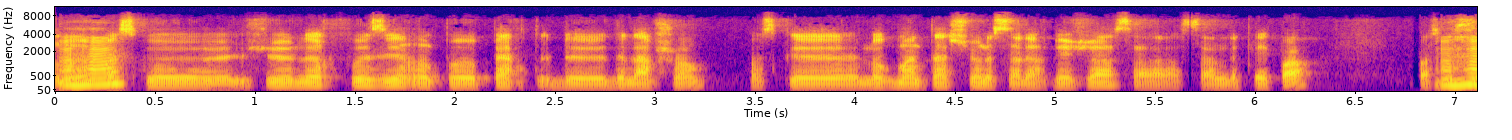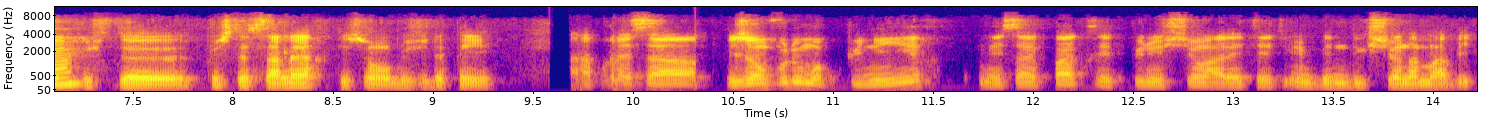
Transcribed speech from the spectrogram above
Hein, mm-hmm. parce que je leur faisais un peu perdre de, de l'argent, parce que l'augmentation de salaire déjà, ça, ça ne les plaît pas parce que c'est mhm. plus de, plus de salaires qu'ils sont obligés de payer. Après ça, ils ont voulu me punir, mais ils ne savaient pas que cette punition allait être une bénédiction dans ma vie.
